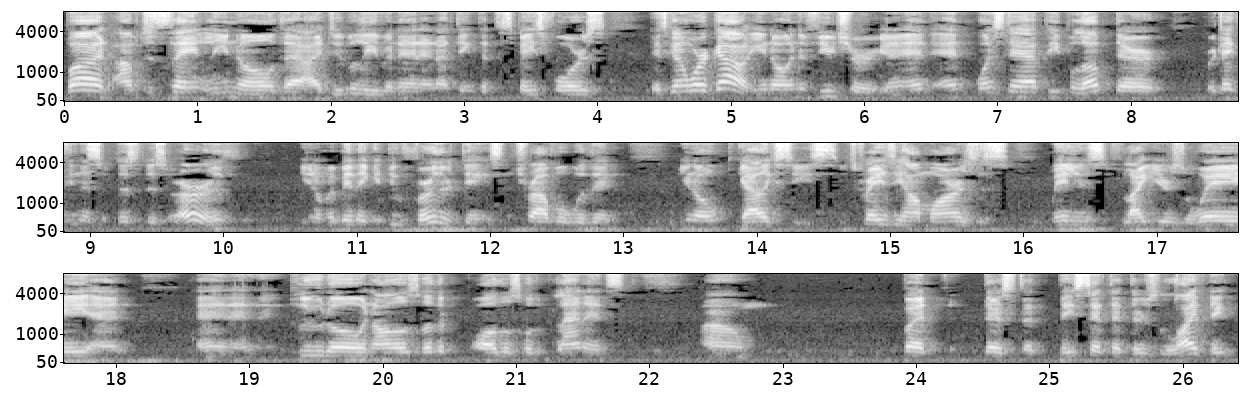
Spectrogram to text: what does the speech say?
But I'm just saying, you know, that I do believe in it, and I think that the Space Force is going to work out, you know, in the future. And and once they have people up there protecting this this this Earth, you know, maybe they can do further things and travel within, you know, galaxies. It's crazy how Mars is millions of light years away, and and, and Pluto and all those other all those other planets. Um, but there's that they said that there's life. They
